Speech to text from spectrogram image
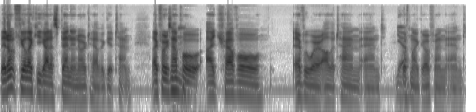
they don't feel like you got to spend in order to have a good time. Like for example, mm. I travel everywhere all the time and yeah. with my girlfriend and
